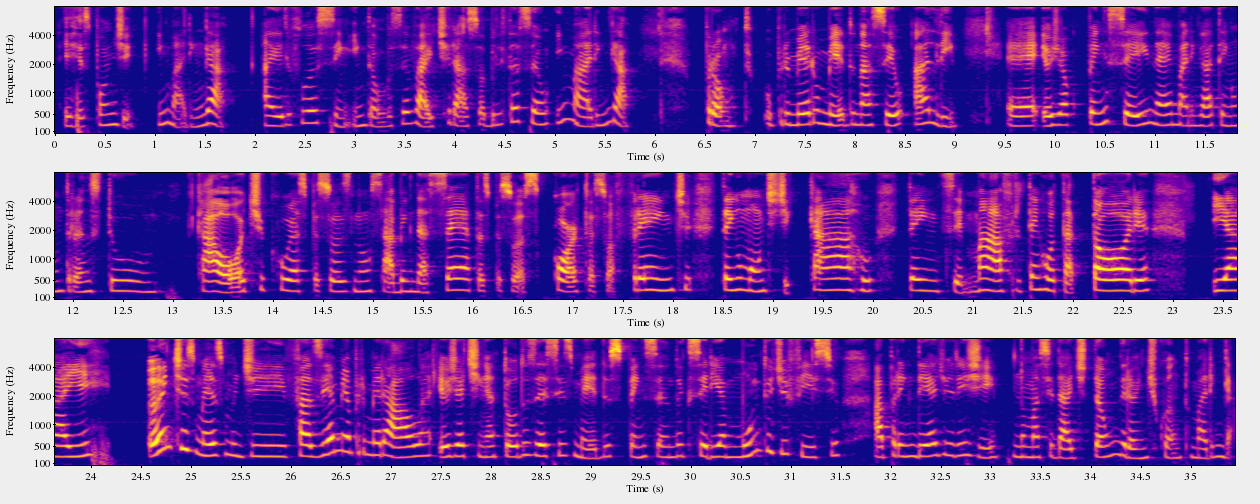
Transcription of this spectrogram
E respondi: em Maringá. Aí ele falou assim: então você vai tirar sua habilitação em Maringá. Pronto, o primeiro medo nasceu ali. É, eu já pensei, né? Maringá tem um trânsito caótico, as pessoas não sabem dar seta, as pessoas cortam a sua frente, tem um monte de carro, tem semáforo, tem rotatória. E aí Antes mesmo de fazer a minha primeira aula, eu já tinha todos esses medos, pensando que seria muito difícil aprender a dirigir numa cidade tão grande quanto Maringá.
